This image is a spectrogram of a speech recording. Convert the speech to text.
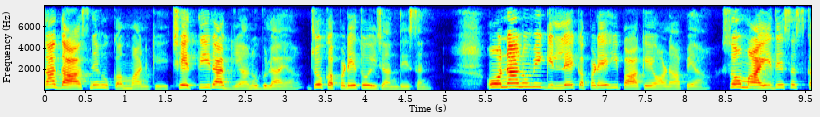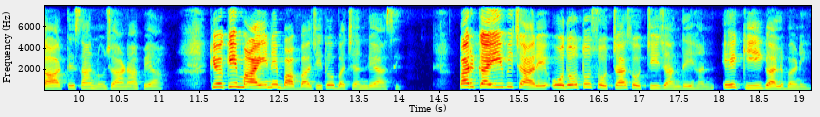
ਤਾਂ ਦਾਸ ਨੇ ਹੁਕਮ ਮੰਨ ਕੇ ਛੇਤੀ ਰਾਗੀਆਂ ਨੂੰ ਬੁਲਾਇਆ, ਜੋ ਕੱਪੜੇ ਧੋਈ ਜਾਂਦੇ ਸਨ। ਉਹਨਾਂ ਨੂੰ ਵੀ ਗਿੱਲੇ ਕੱਪੜੇ ਹੀ ਪਾ ਕੇ ਆਉਣਾ ਪਿਆ, ਸੋ ਮਾਈ ਦੇ ਸੰਸਕਾਰ ਤੇ ਸਾਨੂੰ ਜਾਣਾ ਪਿਆ, ਕਿਉਂਕਿ ਮਾਈ ਨੇ ਬਾਬਾ ਜੀ ਤੋਂ ਬਚਨ ਲਿਆ ਸੀ। ਪਰ ਕਈ ਵਿਚਾਰੇ ਉਦੋਂ ਤੋਂ ਸੋਚਾ ਸੋਚੀ ਜਾਂਦੇ ਹਨ, ਇਹ ਕੀ ਗੱਲ ਬਣੀ।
